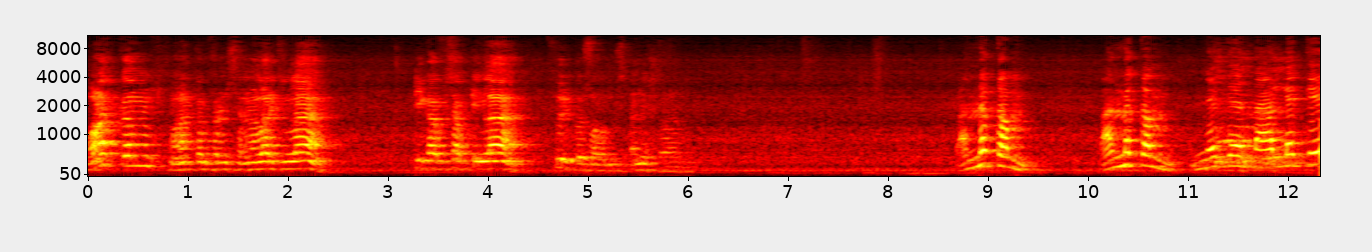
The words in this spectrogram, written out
வணக்கம் வணக்கம் ஃப்ரெண்ட்ஸ் நல்லா இருக்கீங்களா? டீ காஃபி சாப்பிட்டீங்களா? சூரி பேசுவோம் தண்ணி. வணக்கம். வணக்கம். இன்னைக்கு நாளைக்கு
